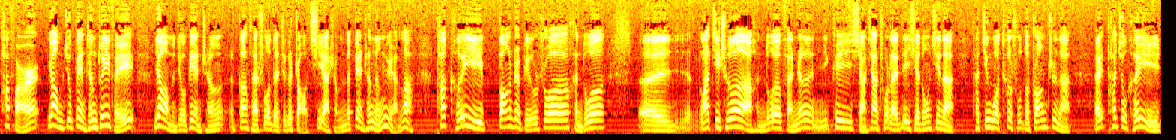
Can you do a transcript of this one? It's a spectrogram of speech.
它反而要么就变成堆肥，要么就变成刚才说的这个沼气啊什么的，变成能源了。它可以帮着，比如说很多呃垃圾车啊，很多反正你可以想象出来的一些东西呢，它经过特殊的装置呢，哎，它就可以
